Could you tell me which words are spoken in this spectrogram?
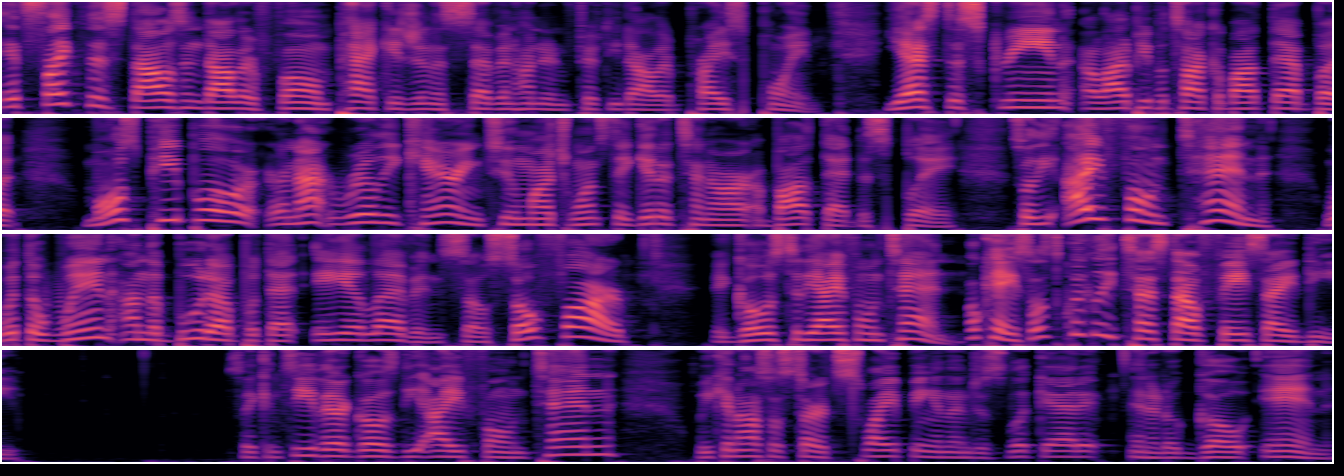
it's like this $1,000 phone packaged in a $750 price point. Yes, the screen, a lot of people talk about that, but most people are not really caring too much once they get a 10R about that display. So the iPhone 10 with the win on the boot up with that A11. So, so far, it goes to the iPhone 10. Okay, so let's quickly test out Face ID. So you can see there goes the iPhone 10. We can also start swiping and then just look at it and it'll go in.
